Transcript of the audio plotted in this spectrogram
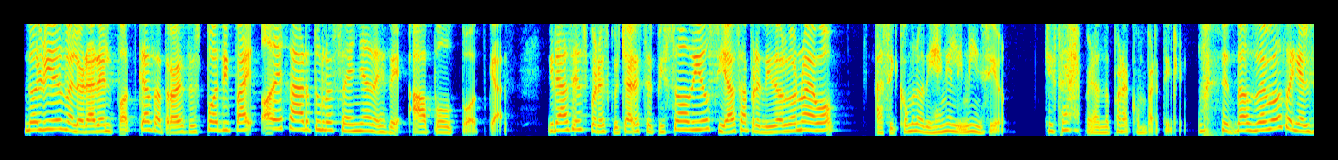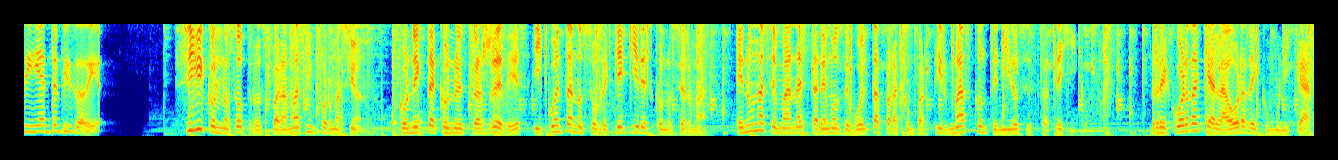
No olvides valorar el podcast a través de Spotify o dejar tu reseña desde Apple Podcast. Gracias por escuchar este episodio. Si has aprendido algo nuevo, así como lo dije en el inicio, ¿qué estás esperando para compartirlo? Nos vemos en el siguiente episodio. Sigue con nosotros para más información. Conecta con nuestras redes y cuéntanos sobre qué quieres conocer más. En una semana estaremos de vuelta para compartir más contenidos estratégicos. Recuerda que a la hora de comunicar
